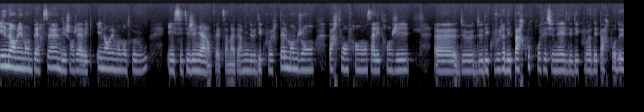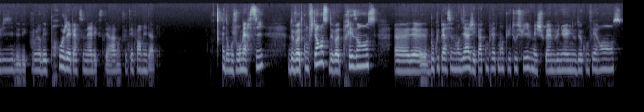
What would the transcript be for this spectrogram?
énormément de personnes, d'échanger avec énormément d'entre vous. Et c'était génial en fait, ça m'a permis de découvrir tellement de gens partout en France, à l'étranger, euh, de, découvrir des parcours professionnels, de découvrir des parcours de vie, de découvrir des projets personnels, etc. Donc c'était formidable. Et donc je vous remercie de votre confiance, de votre présence. Euh, beaucoup de personnes m'ont dit ah j'ai pas complètement pu tout suivre, mais je suis quand même venue à une ou deux conférences.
